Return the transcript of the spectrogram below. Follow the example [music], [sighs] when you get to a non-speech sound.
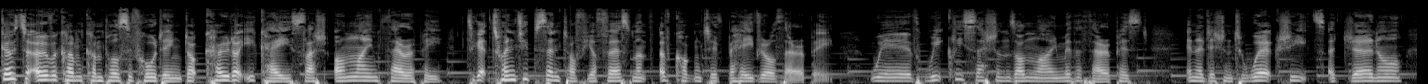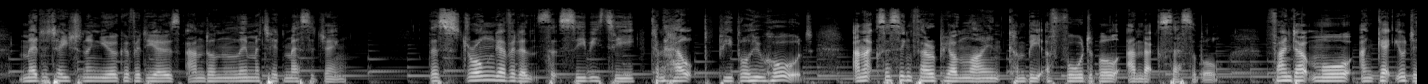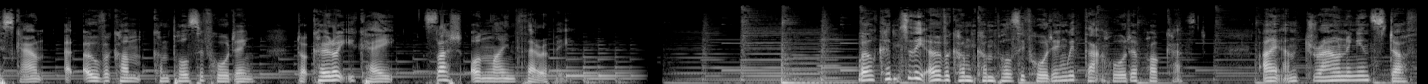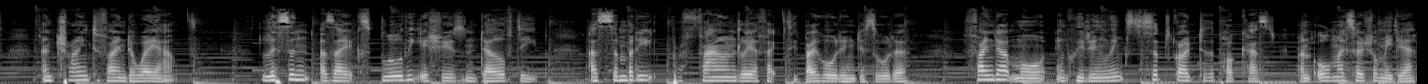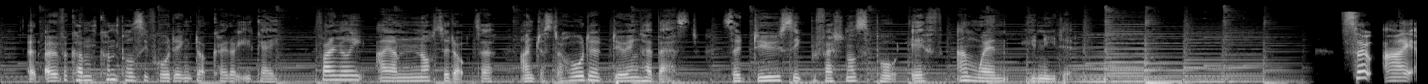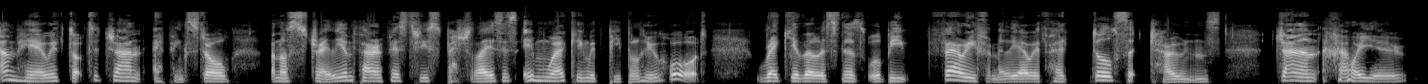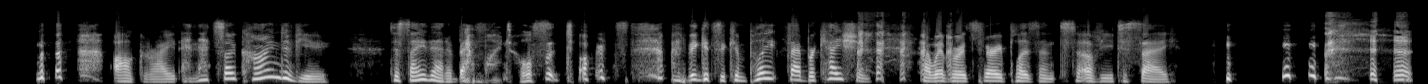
Go to overcomecompulsivehoarding.co.uk slash online therapy to get 20% off your first month of cognitive behavioural therapy with weekly sessions online with a therapist in addition to worksheets, a journal, meditation and yoga videos and unlimited messaging. There's strong evidence that CBT can help people who hoard and accessing therapy online can be affordable and accessible. Find out more and get your discount at overcomecompulsivehoarding.co.uk slash online therapy. Welcome to the Overcome Compulsive Hoarding with That Hoarder podcast. I am drowning in stuff and trying to find a way out. Listen as I explore the issues and delve deep as somebody profoundly affected by hoarding disorder. Find out more, including links to subscribe to the podcast and all my social media at overcomecompulsivehoarding.co.uk. Finally, I am not a doctor. I'm just a hoarder doing her best. So do seek professional support if and when you need it. So I am here with Dr. Jan Eppingstall, an Australian therapist who specialises in working with people who hoard. Regular listeners will be very familiar with her dulcet tones. Jan, how are you? [laughs] oh, great. And that's so kind of you to say that about [laughs] my dulcet tones. I think it's a complete fabrication. However, it's very pleasant of you to say. [laughs]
